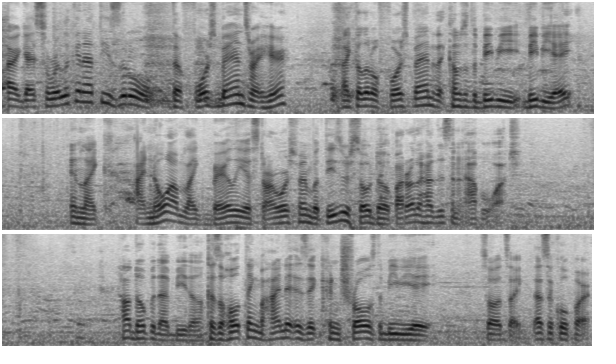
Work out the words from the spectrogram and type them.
Alright guys, so we're looking at these little, the force bands right here. Like the little force band that comes with the BB, BB-8 and like I know I'm like barely a Star Wars fan but these are so dope. I'd rather have this than an Apple Watch. How dope would that be though? Because the whole thing behind it is it controls the BB-8 so it's like that's the cool part.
